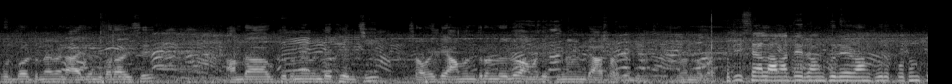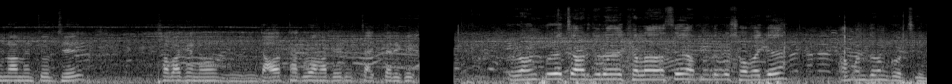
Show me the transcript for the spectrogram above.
ফুটবল টুর্নামেন্ট আয়োজন করা হয়েছে আমরা উক্ত টুর্নামেন্টে খেলছি সবাইকে আমন্ত্রণ রইল আমাদের টুর্নামেন্টে আসার জন্য ধন্যবাদ পঁচিশ সাল আমাদের রংপুরে রংপুরে প্রথম টুর্নামেন্ট চলছে সবাইকে ন- দাওয়াত থাকল আমাদের চার তারিখে। রংপুরে চার জুলাই খেলা আছে আপনাদেরকে সবাইকে আমন্ত্রণ করছি।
